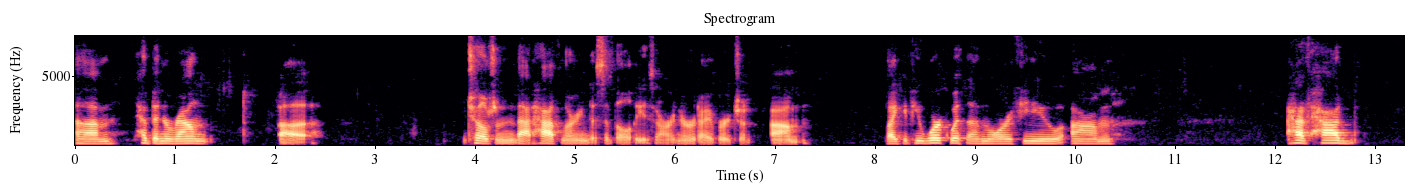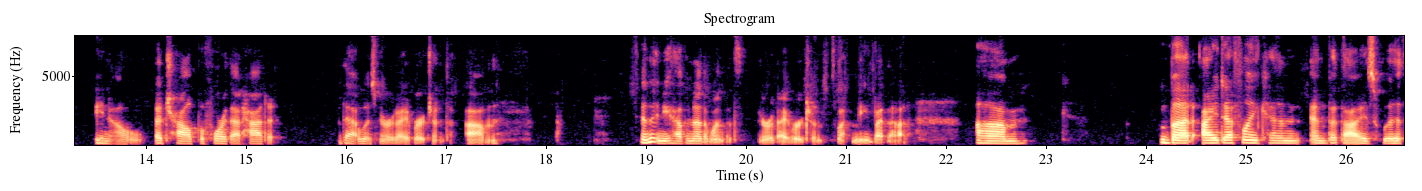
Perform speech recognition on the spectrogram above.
um, have been around uh, children that have learning disabilities or are neurodivergent. Um, like if you work with them or if you um, have had, you know, a child before that had it that was neurodivergent. Um, and then you have another one that's neurodivergent. That's what I mean by that. Um, but I definitely can empathize with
